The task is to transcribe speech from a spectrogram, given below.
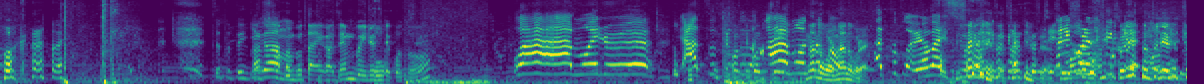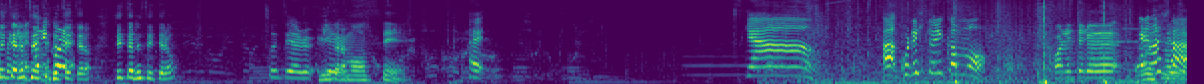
かわからない。ちょっと敵ラがストの部隊が全部いるってこと？わあ燃える。あちょっとこっちこっち。あもうなんだこれなんだこれ？あちょっとやばいっす。さっきのやつさっきのやつ何これ何それそれついてるついてるついてるついてるついてるついてる。そいつやる右から回ってはいスキャン。あこれ一人かも。割れてる。やりました。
